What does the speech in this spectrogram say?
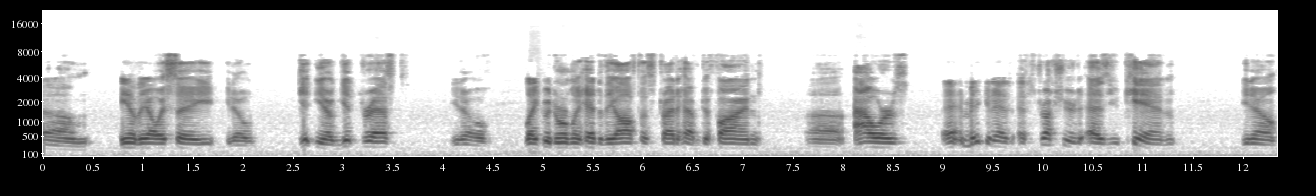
um, you know they always say you know get you know get dressed, you know like we normally head to the office, try to have defined uh, hours, and make it as, as structured as you can. You know,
